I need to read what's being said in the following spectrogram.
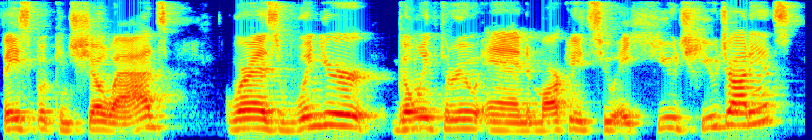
Facebook can show ads. Whereas when you're going through and marketing to a huge huge audience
